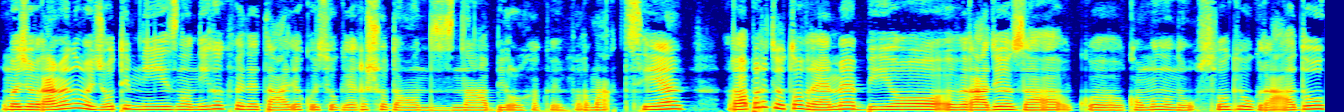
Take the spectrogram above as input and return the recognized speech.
Umeđu vremenu, međutim, nije iznao nikakve detalje koji sugerišu da on zna bilo kakve informacije. Robert je u to vreme bio, radio za komunalne usluge u gradu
